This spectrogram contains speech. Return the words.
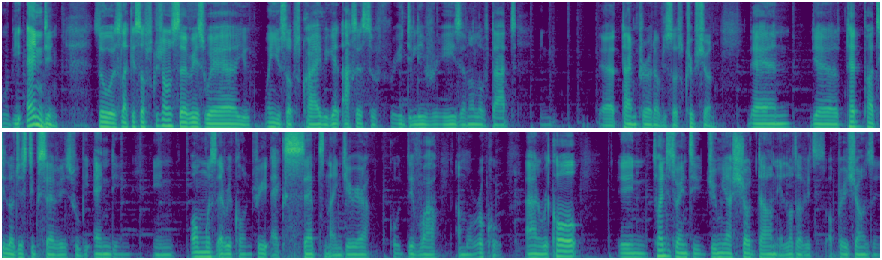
will be ending. So it's like a subscription service where you, when you subscribe, you get access to free deliveries and all of that uh, time period of the subscription. Then the third party logistics service will be ending in almost every country except Nigeria, Cote d'Ivoire, and Morocco. And recall in 2020, Jumia shut down a lot of its operations in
